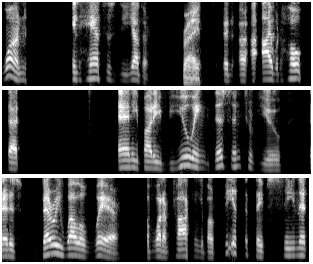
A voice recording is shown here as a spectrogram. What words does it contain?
one enhances the other. Right. And uh, I I would hope that anybody viewing this interview that is very well aware of what I'm talking about, be it that they've seen it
